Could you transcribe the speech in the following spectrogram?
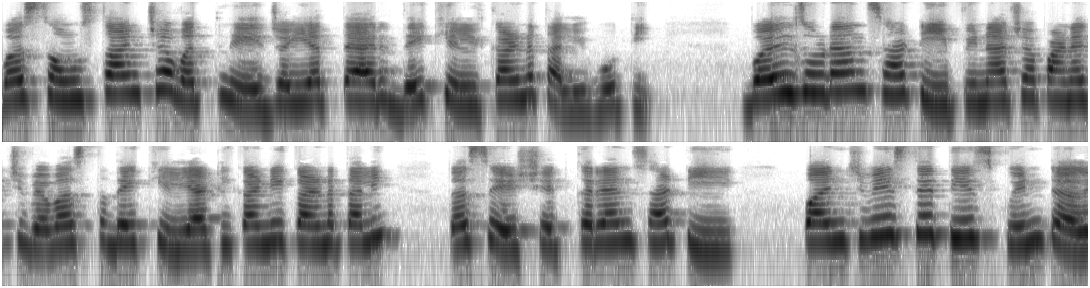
व संस्थांच्या वतीने जय्यत तयारी देखील करण्यात आली होती. बैलजोड्यांसाठी पिण्याच्या पाण्याची व्यवस्था देखील या ठिकाणी करण्यात आली. तसेच शेतकऱ्यांसाठी पंचवीस ते तीस क्विंटल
